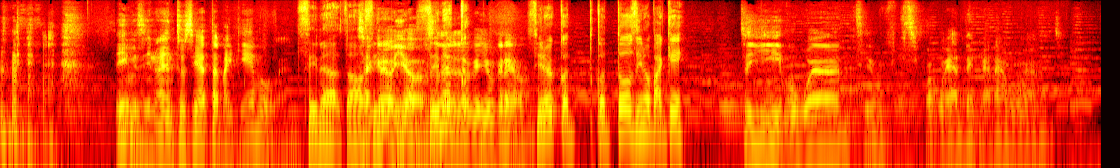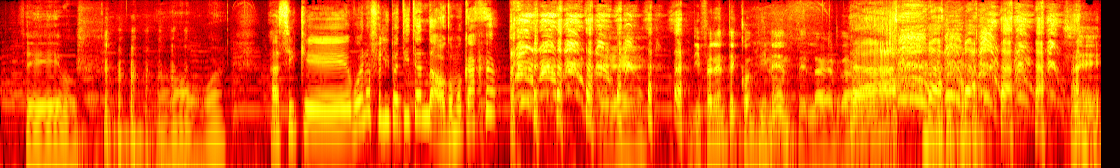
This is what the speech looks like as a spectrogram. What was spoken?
Sí, pues si no es entusiasta, ¿para qué, po, weón? Si no, no, O sea, creo yo, Si eso no es es lo que yo creo. si no es con- con todo, sino para qué. Sí, pues weón. Sí, pues, pues, weá de ganas, weón. Sí. No. Así que, bueno, Felipe, ¿a ti te han dado como caja? Eh, diferentes continentes, la verdad. Ah. Sí,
